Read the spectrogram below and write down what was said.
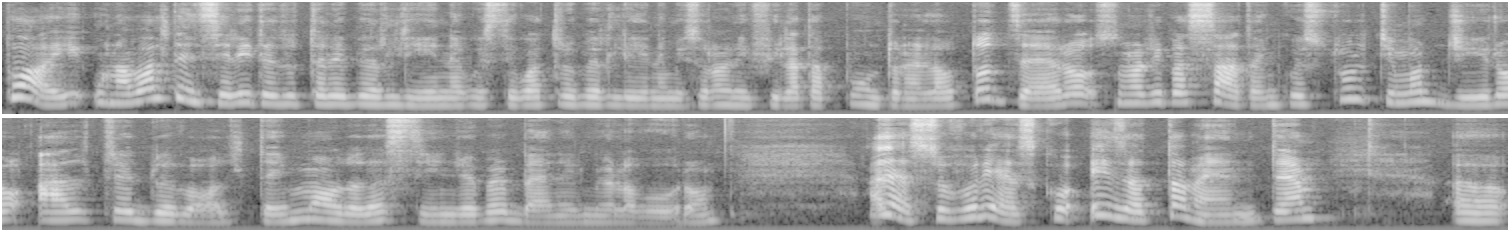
poi una volta inserite tutte le perline queste quattro perline mi sono rinfilata appunto nella 80 sono ripassata in quest'ultimo giro altre due volte in modo da stringere per bene il mio lavoro. Adesso fuoriesco esattamente Uh,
